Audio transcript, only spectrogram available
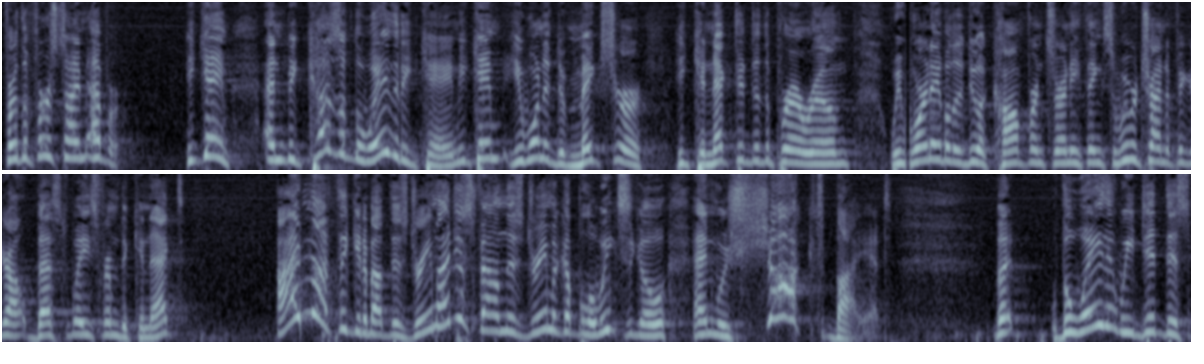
for the first time ever. He came, and because of the way that he came, he came. He wanted to make sure he connected to the prayer room. We weren't able to do a conference or anything, so we were trying to figure out best ways for him to connect. I'm not thinking about this dream. I just found this dream a couple of weeks ago and was shocked by it. But the way that we did this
